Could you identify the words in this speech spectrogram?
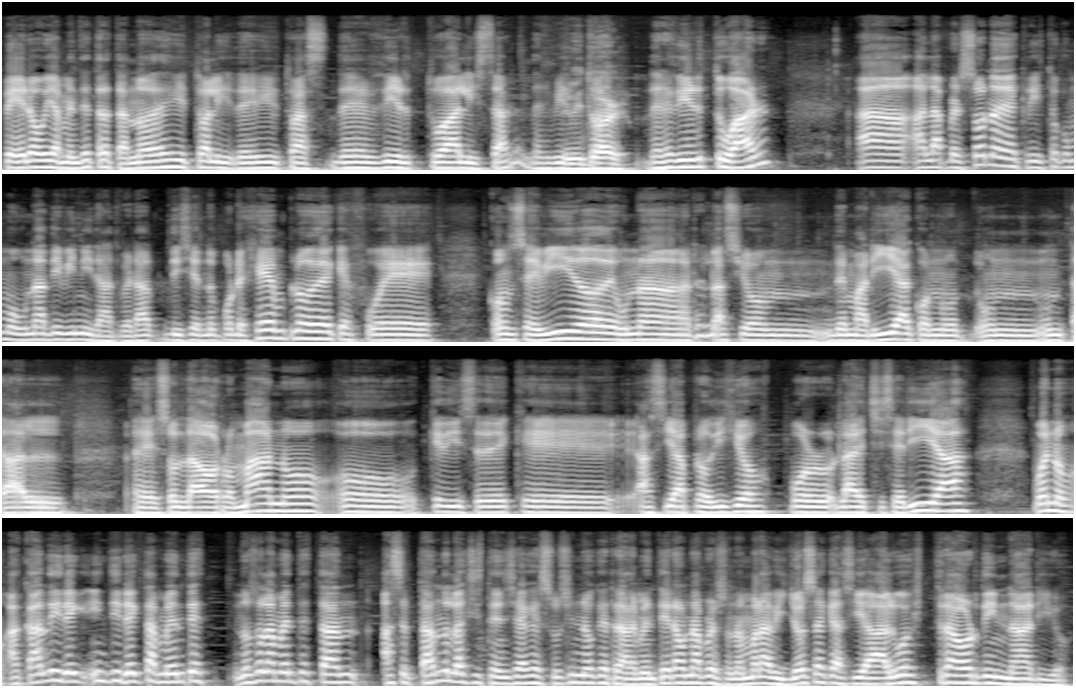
pero obviamente tratando de desvirtualizar, desvirtuar, desvirtuar a, la persona de Cristo como una divinidad, ¿verdad? Diciendo, por ejemplo, de que fue concebido de una relación de María con un tal eh, soldado romano o que dice de que hacía prodigios por la hechicería. Bueno, acá indirectamente no solamente están aceptando la existencia de Jesús, sino que realmente era una persona maravillosa que hacía algo extraordinario.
